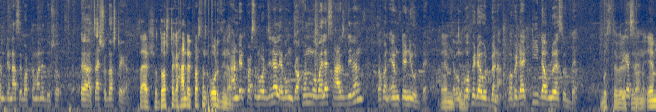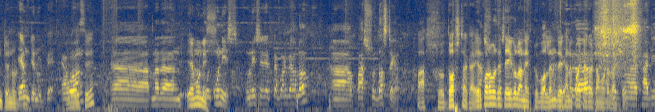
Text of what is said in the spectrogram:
এম টেন আছে বর্তমানে দুশো চারশো দশ টাকা। চারশো দশ টাকা hundred percent original hundred percent original এবং যখন মোবাইলে সার্চ দিবেন তখন এম টেনই উঠবে। এম এবং কপিটা উঠবে না। কপিটা টি ডাব্লিউ এস উঠবে। বুঝতে পেরেছি মানে এম টেন এম টেন উঠবে। এবং আপনার এম উনিশ। উনিশ। উনিশের একটা পড়বে হলো পাঁচশো দশ টাকা। পাঁচশো দশ টাকা। এর পরবর্তীতে এইগুলো না একটু বলেন যে এখানে কয়টা কয়টা মডেল আছে? থার্টি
